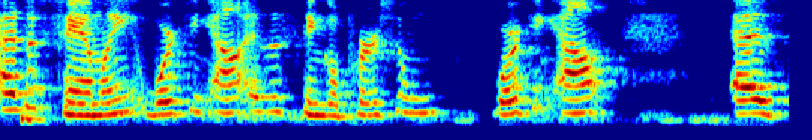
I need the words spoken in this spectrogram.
as a family, working out as a single person, working out as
